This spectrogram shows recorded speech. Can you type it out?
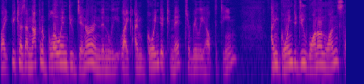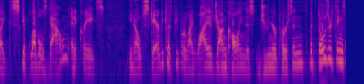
like because I'm not going to blow in, do dinner, and then leave. Like I'm going to commit to really help the team. I'm going to do one-on-ones, like skip levels down, and it creates, you know, scare because people are like, "Why is Jon calling this junior person?" But those are things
